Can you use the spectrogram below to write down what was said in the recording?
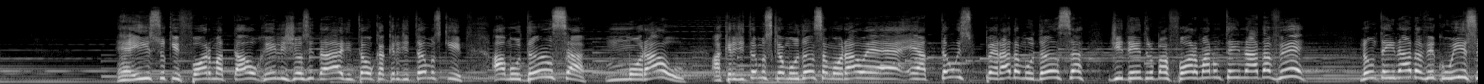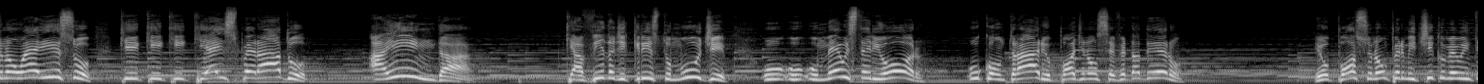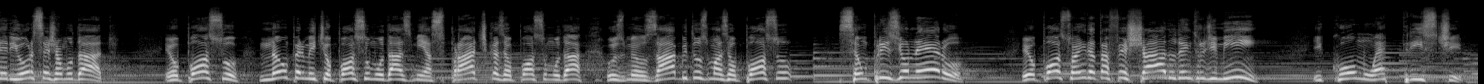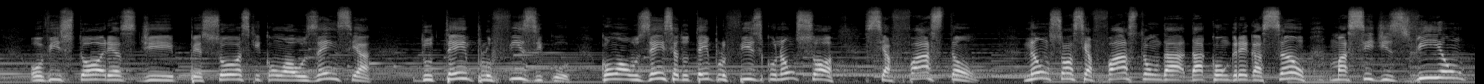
É isso que forma tal religiosidade. Então, que acreditamos que a mudança moral, acreditamos que a mudança moral é, é a tão esperada mudança de dentro para fora, mas não tem nada a ver. Não tem nada a ver com isso, não é isso que, que, que, que é esperado. Ainda que a vida de Cristo mude o, o, o meu exterior, o contrário pode não ser verdadeiro. Eu posso não permitir que o meu interior seja mudado. Eu posso não permitir, eu posso mudar as minhas práticas, eu posso mudar os meus hábitos, mas eu posso ser um prisioneiro. Eu posso ainda estar fechado dentro de mim. E como é triste ouvir histórias de pessoas que, com a ausência do templo físico, com a ausência do templo físico, não só se afastam, não só se afastam da, da congregação, mas se desviam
